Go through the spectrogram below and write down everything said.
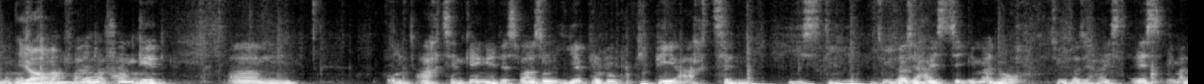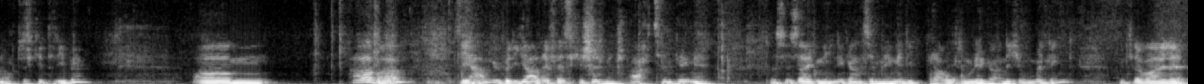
ne, was Ja, ja, schon. angeht. Ähm, und 18 Gänge, das war so ihr Produkt, die P18 hieß die, beziehungsweise heißt sie immer noch, beziehungsweise heißt es immer noch das Getriebe. Ähm, aber sie haben über die Jahre festgestellt, Mensch, 18 Gänge, das ist eigentlich eine ganze Menge, die brauchen wir gar nicht unbedingt. Mittlerweile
